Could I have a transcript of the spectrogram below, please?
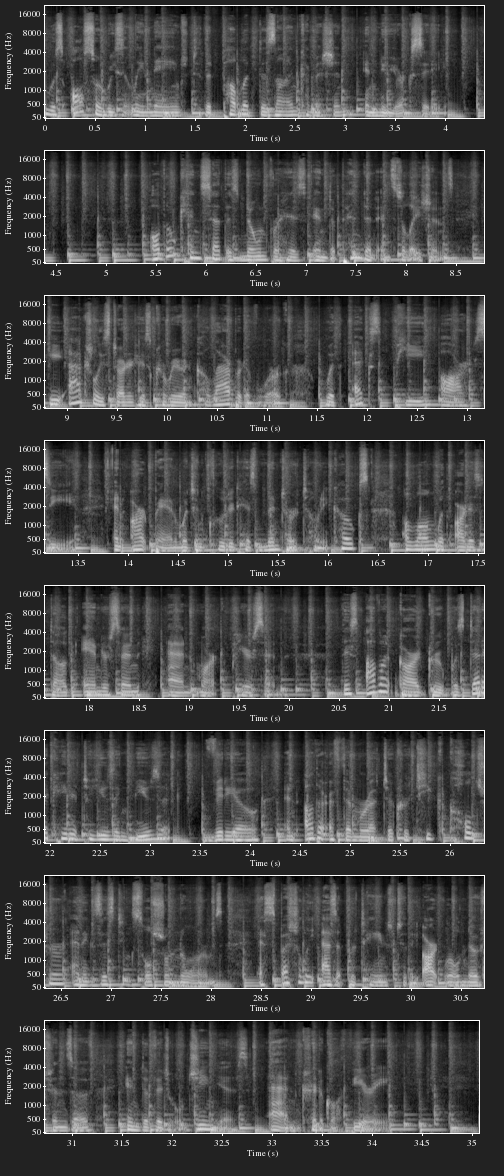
He was also recently named to the Public Design Commission in New York City. Although Kenseth is known for his independent installations, he actually started his career in collaborative work with XPRZ, an art band which included his mentor Tony Cokes, along with artists Doug Anderson and Mark Pierson. This avant garde group was dedicated to using music, video, and other ephemera to critique culture and existing social norms, especially as it pertains to the art world notions of individual genius and critical theory.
